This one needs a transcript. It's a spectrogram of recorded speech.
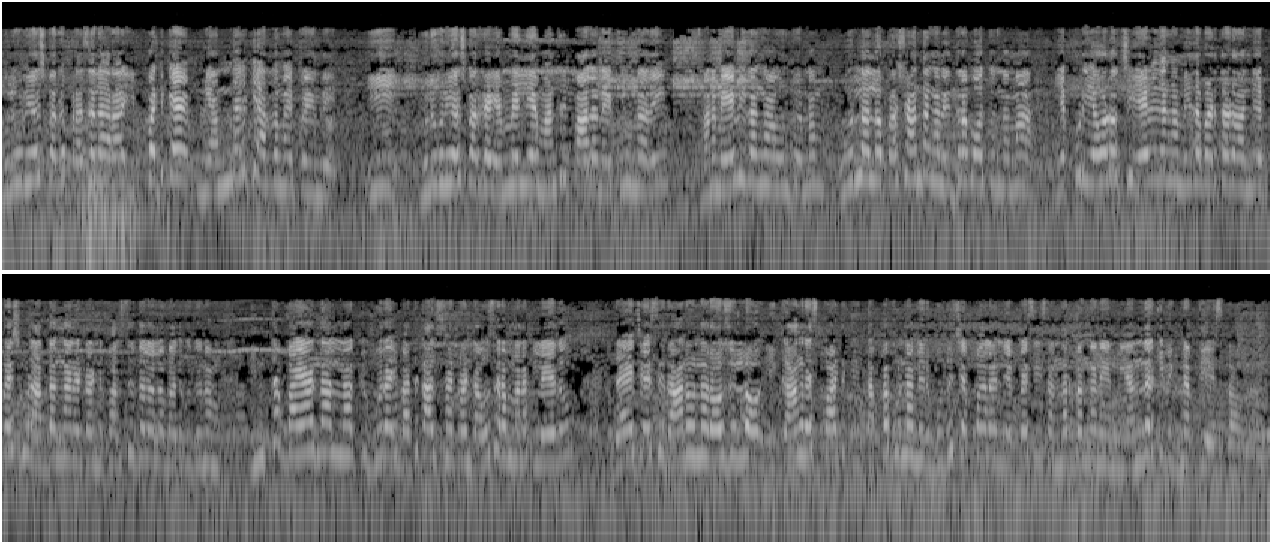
ములుగు నియోజకవర్గ ప్రజలారా ఇప్పటికే మీ అందరికీ అర్థమైపోయింది. ఈ ములుగు నియోజకవర్గ ఎమ్మెల్యే మంత్రి పాలన ఎట్లున్నది? మనం ఏ విధంగా ఉంటున్నాం? ఊర్లలో ప్రశాంతంగా నిద్రపోతున్నామా? ఎప్పుడు ఎవడొచ్చి ఏ విధంగా మీద పడతాడో అని చెప్పేసి కూడా అర్థం కానటువంటి పరిస్థితులలో బతుకుతున్నాం. ఇంత భయాందాలకు గురై బతకాల్సినటువంటి అవసరం మనకు లేదు. దయచేసి రానున్న రోజుల్లో ఈ కాంగ్రెస్ పార్టీకి తప్పకుండా మీరు బుద్ధి చెప్పాలని చెప్పేసి ఈ సందర్భంగా నేను మీ అందరికీ విజ్ఞప్తి చేస్తా ఉన్నాను.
